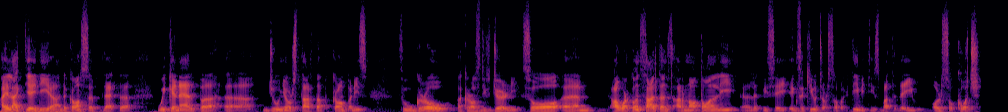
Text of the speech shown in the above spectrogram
I like the idea, and the concept that uh, we can help uh, junior startup companies to grow across this journey. So um, our consultants are not only, uh, let me say, executors of activities, but they also coach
